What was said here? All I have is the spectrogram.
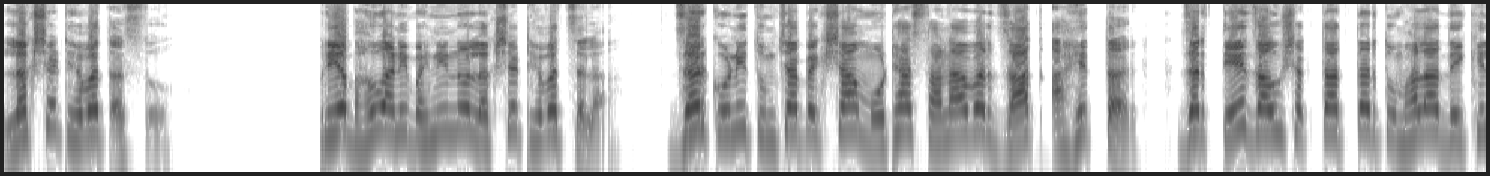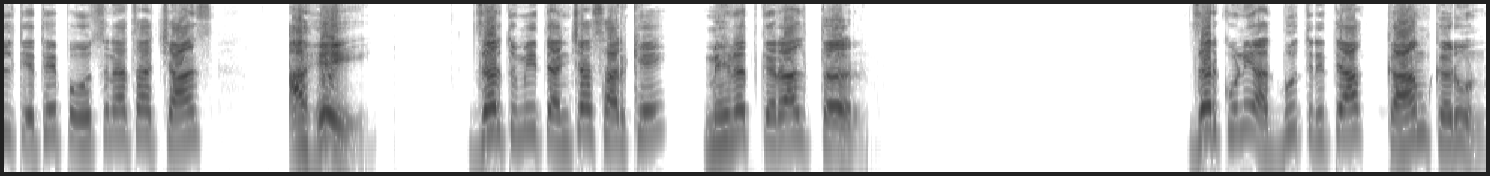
लक्ष ठेवत असतो. प्रिय भाऊ आणि बहिणींनो लक्ष ठेवत चला. जर कोणी तुमच्यापेक्षा मोठ्या स्थानावर जात आहेत तर जर ते जाऊ शकतात तर तुम्हाला देखील तेथे पोहोचण्याचा चान्स आहे. जर तुम्ही त्यांच्यासारखे मेहनत कराल तर. जर कुणी अद्भुतरित्या काम करून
